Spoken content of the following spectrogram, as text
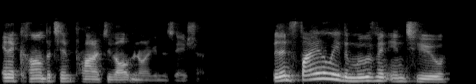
and a competent product development organization. But then finally, the movement into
